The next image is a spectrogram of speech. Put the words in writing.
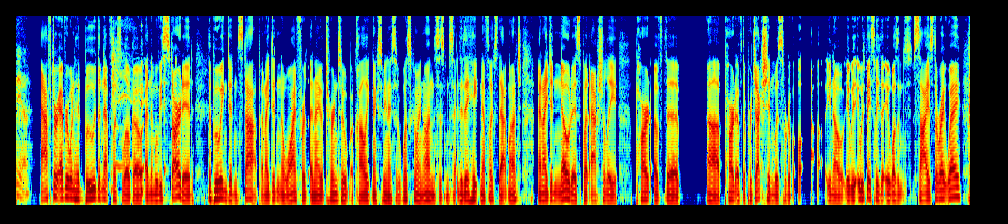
Yeah. after everyone had booed the Netflix logo and the movie started, the booing didn't stop, and I didn't know why. For and I turned to a colleague next to me and I said, "What's going on? This is insane. Did they hate Netflix that much?" And I didn't notice, but actually, part of the uh, part of the projection was sort of, uh, you know, it was, it was basically that it wasn't sized the right way.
